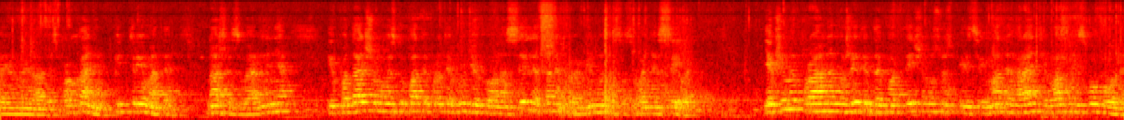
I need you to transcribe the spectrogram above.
районної ради з проханням підтримати наше звернення і в подальшому виступати проти будь-якого насилля та неправомірного застосування сили. Якщо ми прагнемо жити в демократичному суспільстві і мати гарантії власної свободи,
